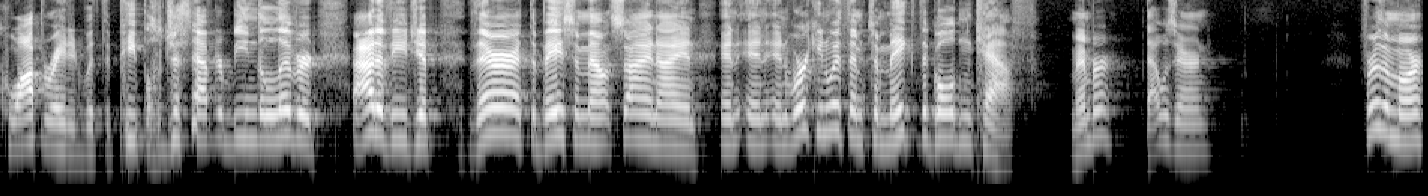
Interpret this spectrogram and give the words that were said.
cooperated with the people just after being delivered out of Egypt there at the base of Mount Sinai and, and, and, and working with them to make the golden calf. Remember? That was Aaron. Furthermore,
